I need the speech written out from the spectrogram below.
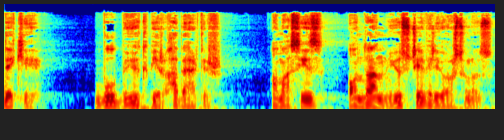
De ki, bu büyük bir haberdir. Ama siz ondan yüz çeviriyorsunuz.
